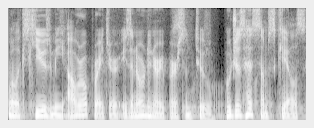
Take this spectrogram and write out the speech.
Well, excuse me, our operator is an ordinary person too, who just has some skills,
